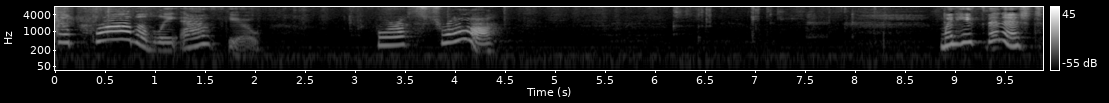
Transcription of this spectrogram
he'll probably ask you for a straw. When he's finished,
